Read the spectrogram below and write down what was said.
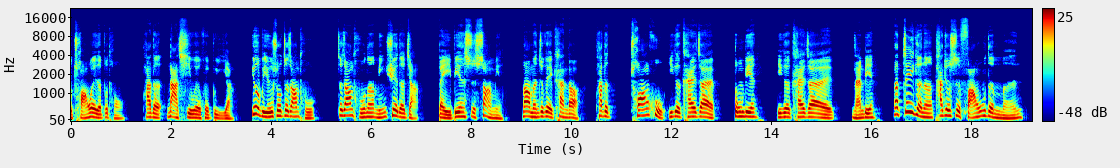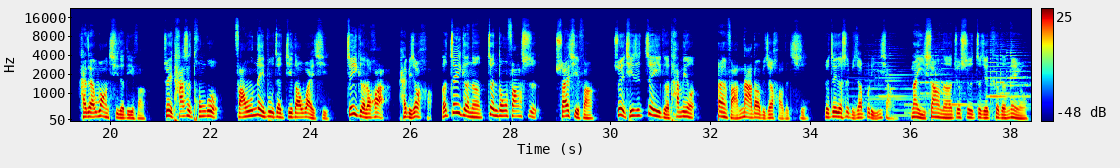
床位的不同，它的纳气位会不一样。又比如说这张图，这张图呢，明确的讲北边是上面，那我们就可以看到它的窗户一个开在东边，一个开在南边。那这个呢，它就是房屋的门开在旺气的地方，所以它是通过房屋内部再接到外气。这个的话还比较好，而这个呢，正东方是衰气方，所以其实这一个它没有。办法纳到比较好的气，就这个是比较不理想。那以上呢就是这节课的内容。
